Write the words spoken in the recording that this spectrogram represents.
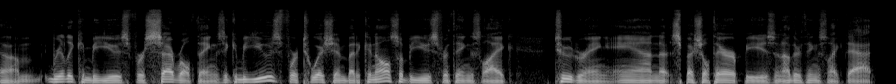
um, really can be used for several things. It can be used for tuition, but it can also be used for things like tutoring and special therapies and other things like that.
